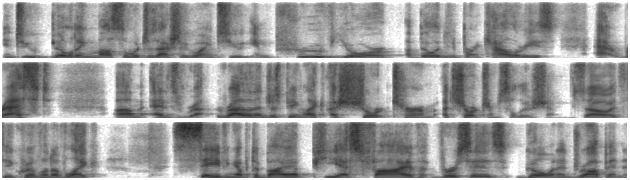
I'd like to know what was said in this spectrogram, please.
into building muscle which is actually going to improve your ability to burn calories at rest um, and rather than just being like a short-term a short-term solution. So it's the equivalent of like saving up to buy a ps5 versus going and dropping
